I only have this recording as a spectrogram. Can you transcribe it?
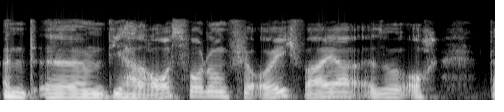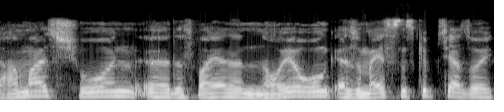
Und ähm, die Herausforderung für euch war ja also auch damals schon, äh, das war ja eine Neuerung. Also meistens gibt es ja so äh,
